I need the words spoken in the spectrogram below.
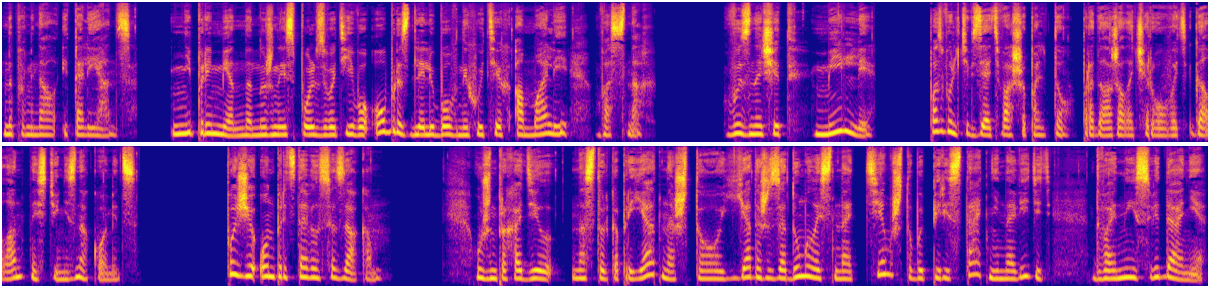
напоминал итальянца. Непременно нужно использовать его образ для любовных утех Амалии во снах. «Вы, значит, Милли?» «Позвольте взять ваше пальто», — продолжал очаровывать галантностью незнакомец. Позже он представился Заком. Ужин проходил настолько приятно, что я даже задумалась над тем, чтобы перестать ненавидеть двойные свидания.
